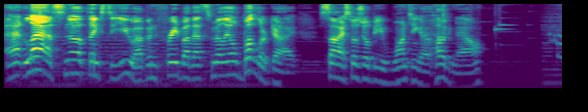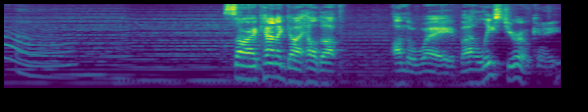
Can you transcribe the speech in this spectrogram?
At last! No thanks to you, I've been freed by that smelly old butler guy. So I suppose you'll be wanting a hug now. Ah. Sorry, I kinda got held up on the way, but at least you're okay.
